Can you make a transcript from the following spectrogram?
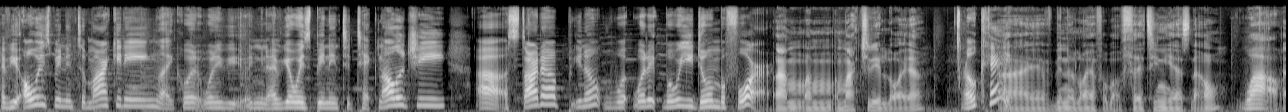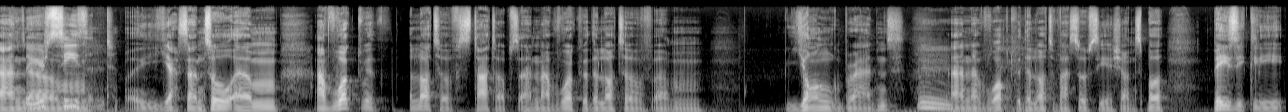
Have you always been into marketing? Like, what? What have you? You know, have you always been into technology? Uh, a startup? You know, what? What? What were you doing before? Um, I'm. I'm actually a lawyer. Okay. I have been a lawyer for about 13 years now. Wow. And so you're um, seasoned. Yes. And so um, I've worked with a lot of startups and I've worked with a lot of um, young brands mm. and I've worked with a lot of associations. But basically,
